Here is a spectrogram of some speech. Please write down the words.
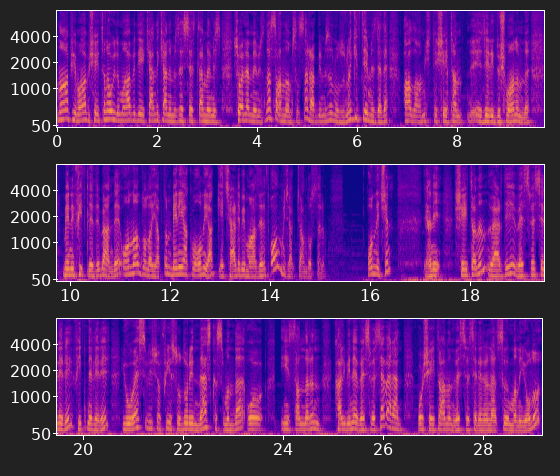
ne yapayım abi şeytana uydum abi diye kendi kendimize seslenmemiz, söylememiz nasıl anlamsızsa Rabbimizin huzuruna gittiğimizde de Allah'ım işte şeytan ezeli düşmanımdı. Beni fitledi ben de ondan dolayı yaptım. Beni yakma onu yak. Geçerli bir mazeret olmayacak can dostlarım. Onun için yani şeytanın verdiği vesveseleri, fitneleri yuvesvisu fi sudurin nas kısmında o insanların kalbine vesvese veren o şeytanın vesveselerine sığınmanın yolu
